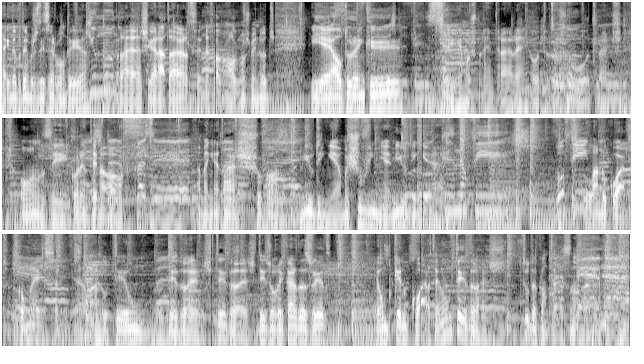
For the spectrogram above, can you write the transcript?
ainda podemos dizer bom dia para chegar à tarde, ainda faltam alguns minutos, e é a altura em que saímos para entrar em outros ou outras 11h49. Amanhã está chuvosa, miudinha, uma chuvinha miudinha. Lá no quarto, como é que seria? Lá no T1, T2, T2, diz o Ricardo Azevedo, é um pequeno quarto, é um T2 tudo acontece, não é?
